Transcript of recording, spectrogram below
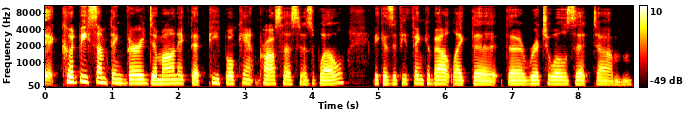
it could be something very demonic that people can't process as well because if you think about like the the rituals that um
